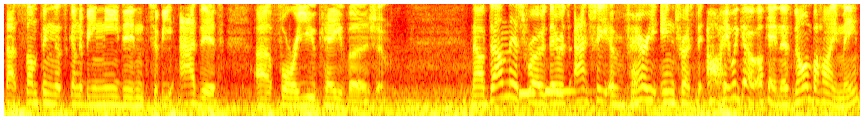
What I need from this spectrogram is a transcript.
That's something that's gonna be needed to be added uh, for a UK version. Now down this road, there is actually a very interesting, oh, here we go. Okay, there's no one behind me.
